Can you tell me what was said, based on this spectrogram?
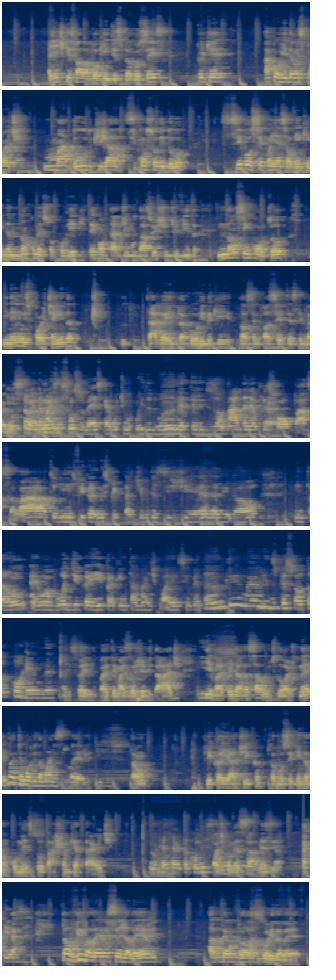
a gente quis falar um pouquinho disso para vocês, porque a corrida é um esporte maduro que já se consolidou. Se você conhece alguém que ainda não começou a correr, que tem vontade de mudar seu estilo de vida, não se encontrou em nenhum esporte ainda, traga ele para a corrida que nós temos quase certeza que ele vai Então, gostar. ainda né? mais em São Silvestre, que é a última corrida do ano, é televisionada, né? O pessoal passa lá, todo mundo fica na expectativa de assistir ela, é legal. Então, é uma boa dica aí para quem tá mais de 40, 50 anos, que a maioria dos pessoal estão correndo, né? É isso aí, vai ter mais longevidade e vai cuidar da saúde, lógico, né? E vai ter uma vida mais leve. Isso. Então, fica aí a dica para você que ainda não começou, tá achando que é tarde. Nunca é tarde pra começar. Pode começar, né. Beleza. Então, viva leve, seja leve. Até o próximo Corrida Leve.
